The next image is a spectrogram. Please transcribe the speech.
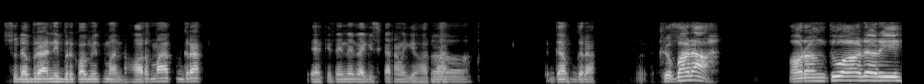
sudah berani berkomitmen, hormat, gerak. Ya, kita ini lagi sekarang lagi hormat, eh, tegap gerak. kepada orang tua dari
